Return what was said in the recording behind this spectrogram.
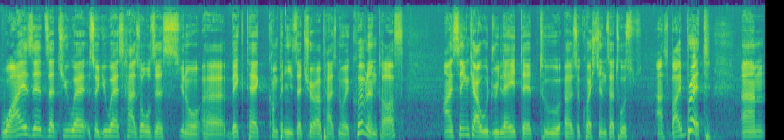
why is it that US, the US has all this, you know, uh, big tech companies that Europe has no equivalent of? I think I would relate it to uh, the question that was asked by Britt. Um,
